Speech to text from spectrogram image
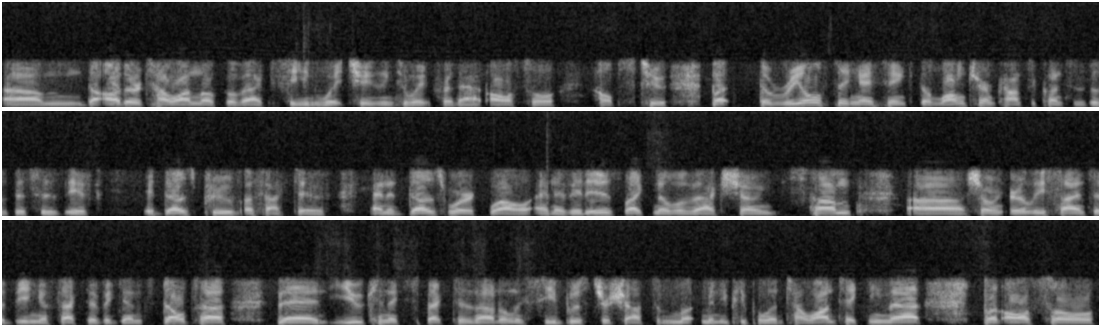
um, the other Taiwan local vaccine, wait, choosing to wait for that also helps too. But the real thing, I think, the long-term consequences of this is if it does prove effective and it does work well. And if it is like Novavax showing some, uh, showing early signs of being effective against Delta, then you can expect to not only see booster shots of many people in Taiwan taking that, but also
